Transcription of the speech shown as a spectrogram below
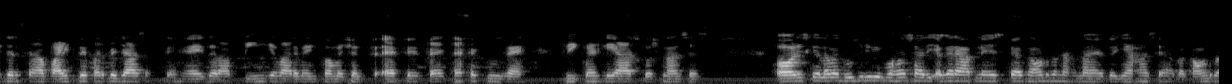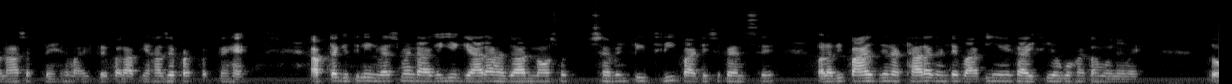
इधर से आप वाइट पेपर पे जा सकते हैं, इधर आप टीम के बारे में इंफॉर्मेशन एफ़ एफ़ हैं फ्रीक्वेंटली आज क्वेश्चन आंसर्स और इसके अलावा दूसरी भी बहुत सारी, अगर आपने इस पे अकाउंट बनाना है तो यहाँ से आप अकाउंट बना सकते हैं वाइट पेपर आप यहाँ से पढ़ सकते हैं। अब तक इतनी इन्वेस्टमेंट आ गई है, ग्यारह हज़ार नौ सौ सेवेंटी थ्री पार्टिसिपेंट्स से, और अभी पाँच दिन अट्ठारह घंटे बाकी हैं इस आईसीओ को ख़त्म होने में। तो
